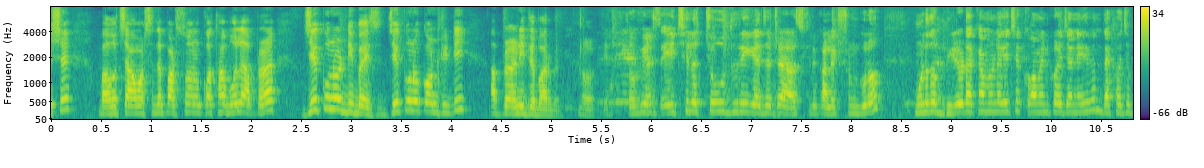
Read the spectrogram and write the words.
এসে বা হচ্ছে আমার সাথে পার্সোনাল কথা বলে আপনারা যে কোনো ডিভাইস যে কোনো কোয়ান্টিটি আপনারা নিতে পারবেন। এই ছিল চৌধুরী গ্যাজেটের আজকের কালেকশনগুলো মূলত ভিডিওটা কেমন লেগেছে কমেন্ট করে জানিয়ে দেবেন। দেখা হচ্ছে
